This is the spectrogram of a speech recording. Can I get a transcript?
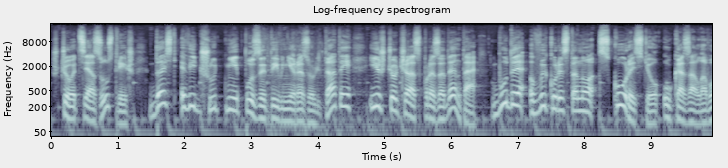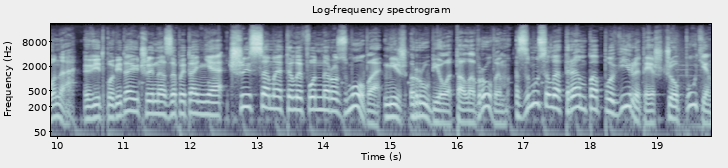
що ця зустріч дасть відчутні позитивні результати, і що час президента буде використано з користю, указала вона, відповідаючи на запитання, чи саме телефонна розмова між Рубіо та Лавровим змусила Трампа повірити, що Путін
